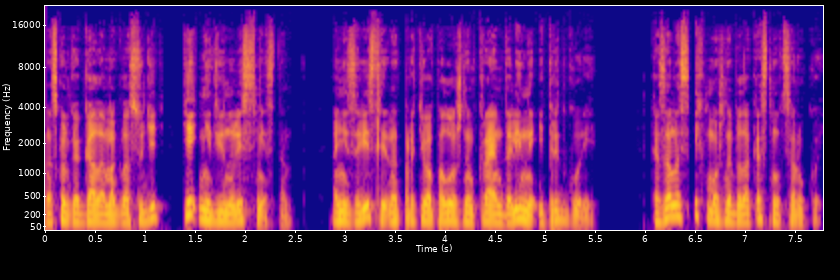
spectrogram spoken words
Насколько Гала могла судить, те не двинулись с места. Они зависли над противоположным краем долины и предгорий. Казалось, их можно было коснуться рукой.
